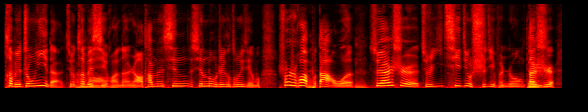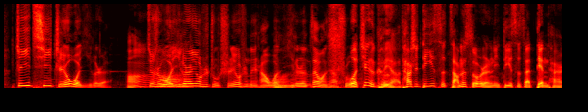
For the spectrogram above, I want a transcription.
特别中意的，就特别喜欢的。然后他们新新录这个综艺节目，说实话不大，我嗯。虽然是就是一期就十几分钟，但是这一期只有我一个人，啊，就是我一个人又是主持又是那啥，我一个人再往下说哇，说。这个可以啊！他是第一次，咱们所有人里第一次在电台，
